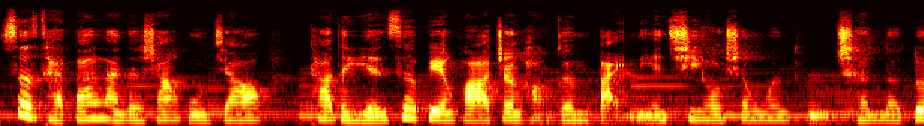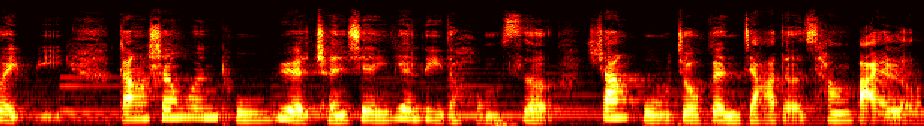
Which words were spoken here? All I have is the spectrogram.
色彩斑斓的珊瑚礁，它的颜色变化正好跟百年气候升温图成了对比。当升温图越呈现艳丽的红色，珊瑚就更加的苍白了。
